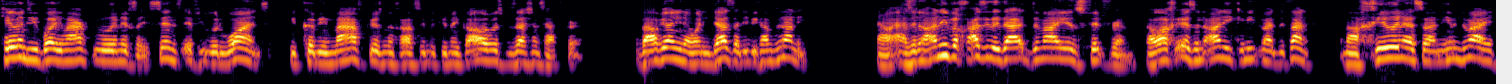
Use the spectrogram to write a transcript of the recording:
Since if you would want, he could be mafkir's nechasim, he could make all of his possessions hafkir. Valvian, you know, when he does that, he becomes an ani. Now, as an ani v'chazi, that demai is fit for him. The is an ani can eat my detan. Machilin es aniyim demai.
